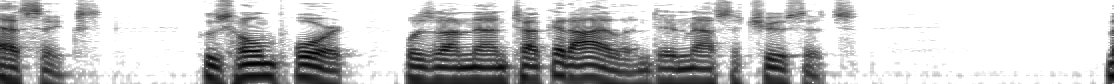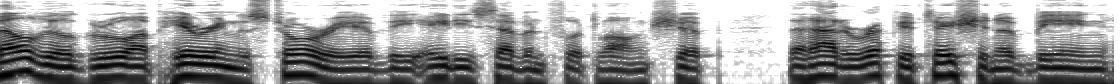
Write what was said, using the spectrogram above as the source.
Essex, whose home port was on Nantucket Island in Massachusetts. Melville grew up hearing the story of the 87 foot long ship that had a reputation of being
